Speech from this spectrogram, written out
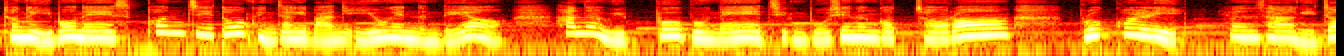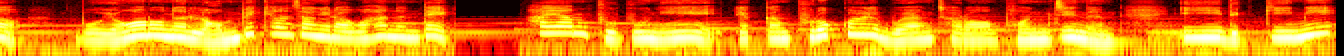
저는 이번에 스펀지도 굉장히 많이 이용했는데요. 하늘 윗부분에 지금 보시는 것처럼 브로콜리 현상이죠. 뭐 영어로는 run back 현상이라고 하는데 하얀 부분이 약간 브로콜리 모양처럼 번지는 이 느낌이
